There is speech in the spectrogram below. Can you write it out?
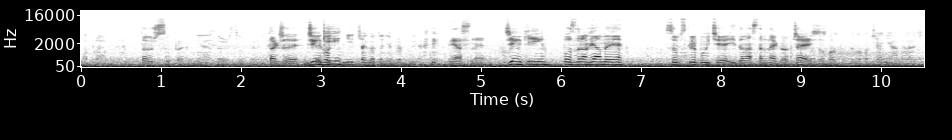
Naprawdę. To już super. Nie, to już super. Nie. Także dzięki. Niczego, niczego to nie brakuje. Jasne. Dzięki, pozdrawiamy, subskrybujcie i do następnego. Cześć. Do, do zobaczenia, na razie.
